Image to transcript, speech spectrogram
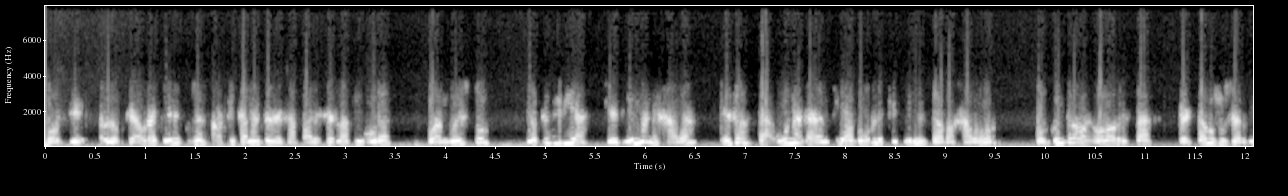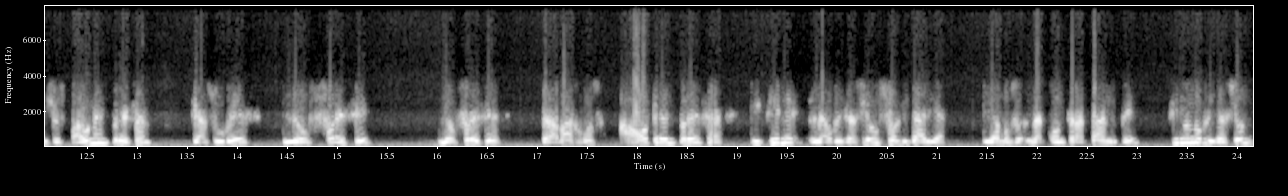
porque lo que ahora quiere pues, es prácticamente desaparecer la figura, cuando esto, yo te diría que bien manejada, es hasta una garantía doble que tiene el trabajador, porque un trabajador está prestando sus servicios para una empresa que a su vez le ofrece, le ofrece trabajos a otra empresa y tiene la obligación solidaria, digamos, la contratante, tiene una obligación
